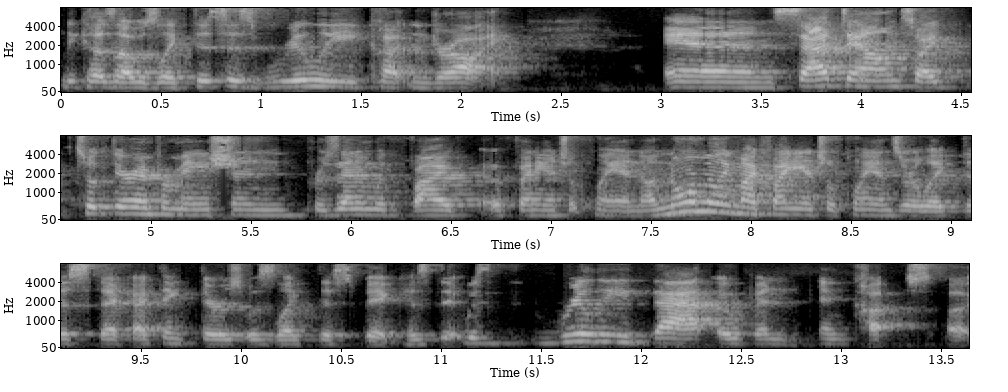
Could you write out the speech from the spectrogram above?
because i was like this is really cut and dry and sat down. So I took their information, presented with five, a financial plan. Now, normally my financial plans are like this thick. I think theirs was like this big because it was really that open and cut, uh,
